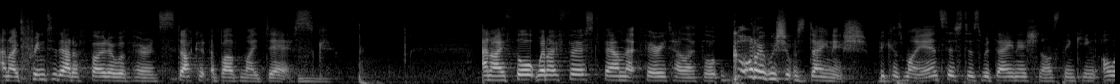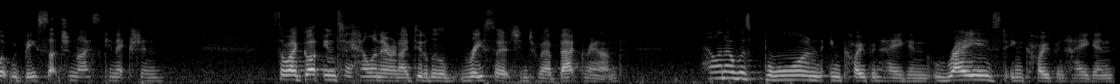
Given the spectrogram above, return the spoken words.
and I printed out a photo of her and stuck it above my desk. Mm. And I thought, when I first found that fairy tale, I thought, God, I wish it was Danish because my ancestors were Danish. And I was thinking, oh, it would be such a nice connection so I got into Helena and I did a little research into our background. Helena was born in Copenhagen, raised in Copenhagen.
